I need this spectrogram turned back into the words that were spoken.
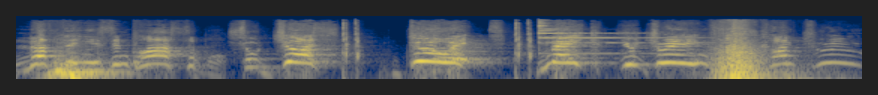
Nothing is impossible. So just do it. Make your dreams come true.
